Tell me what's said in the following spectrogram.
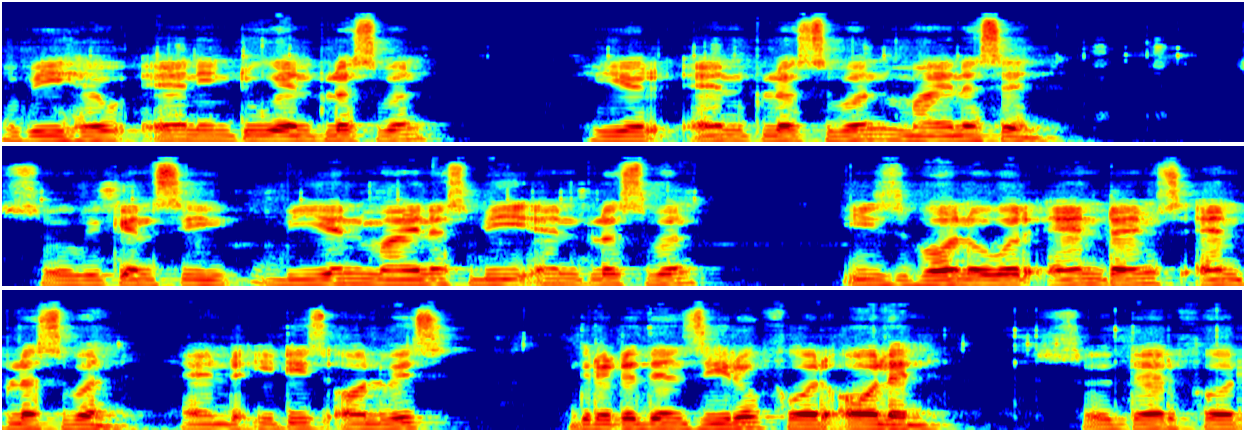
we have n into n plus 1 here n plus 1 minus n so we can see bn minus bn plus 1 is 1 over n times n plus 1 and it is always greater than 0 for all n. So therefore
